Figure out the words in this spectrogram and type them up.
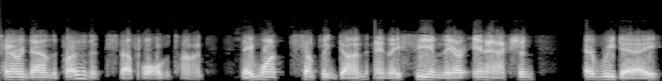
tearing down the president stuff all the time. They want something done, and they see him there in action every day,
